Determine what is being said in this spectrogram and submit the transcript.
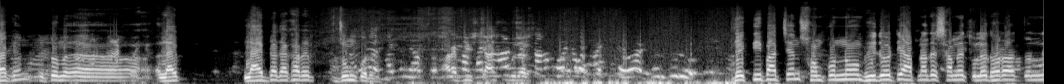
দেখেন একটু লাইভ লাইভটা দেখাবে জুম করে। দেখতেই পাচ্ছেন সম্পূর্ণ ভিডিওটি আপনাদের সামনে তুলে ধরার জন্য।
